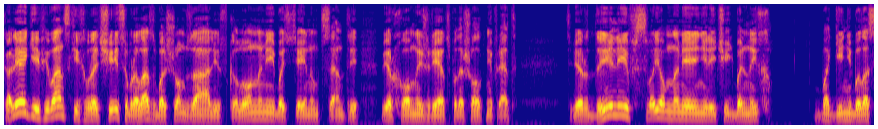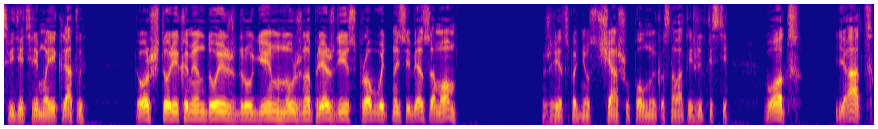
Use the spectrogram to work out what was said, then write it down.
Коллегия фиванских врачей собралась в большом зале с колоннами и бассейном в центре. Верховный жрец подошел к Нефред. Тверды ли в своем намерении лечить больных? Богиня была свидетелем моей клятвы. То, что рекомендуешь другим, нужно прежде испробовать на себе самом. Жрец поднес чашу, полную красноватой жидкости. Вот яд.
